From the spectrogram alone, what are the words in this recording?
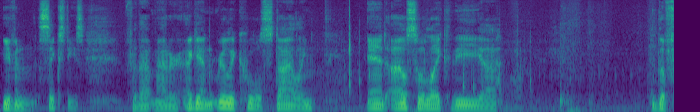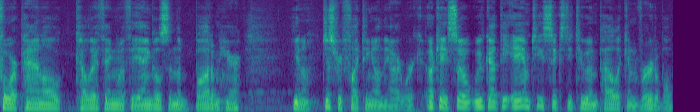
even 60s for that matter? Again, really cool styling. And I also like the uh, the four panel color thing with the angles in the bottom here. You know, just reflecting on the artwork. Okay, so we've got the AMT 62 Impala convertible.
